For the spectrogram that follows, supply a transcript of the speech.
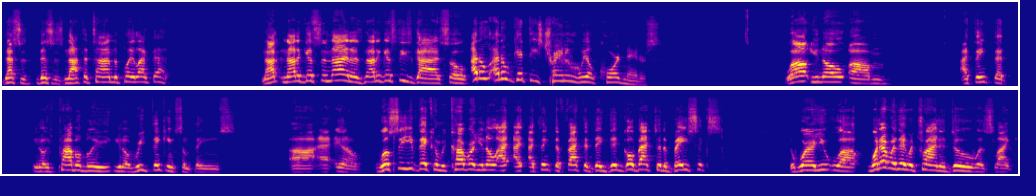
That's a, this is not the time to play like that. Not not against the Niners, not against these guys. So I don't I don't get these training wheel coordinators. Well, you know, um, I think that you know he's probably you know rethinking some things. Uh, you know, we'll see if they can recover. You know, I, I I think the fact that they did go back to the basics, where you uh, whatever they were trying to do was like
